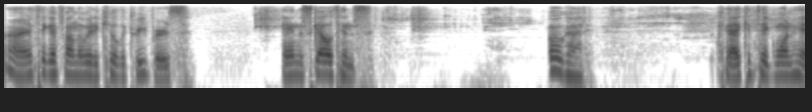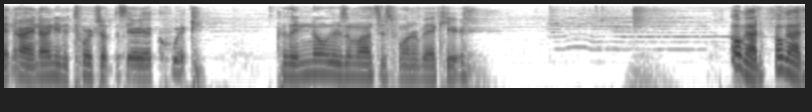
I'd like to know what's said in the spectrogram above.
Alright, I think I found the way to kill the creepers. And the skeletons. Oh god. Okay, I can take one hit. Alright, now I need to torch up this area quick. Because I know there's a monster spawner back here. Oh god, oh god,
